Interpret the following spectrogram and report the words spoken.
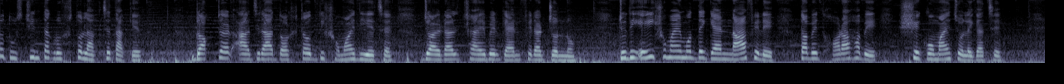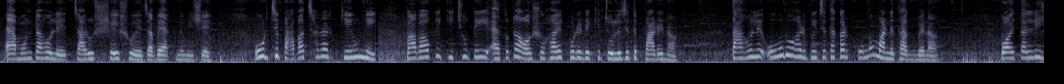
দুশ্চিন্তাগ্রস্ত লাগছে তাকে। ডক্টর আজ রাত দশটা অবধি সময় দিয়েছে জয়নাল সাহেবের জ্ঞান ফেরার জন্য। যদি এই সময়ের মধ্যে জ্ঞান না ফেরে, তবে ধরা হবে সে কোমায় চলে গেছে। এমনটা হলে চারু শেষ হয়ে যাবে এক নিমিষে। ওর যে বাবা ছাড়ার কেউ নেই, বাবা ওকে কিছুতেই এতটা অসহায় করে রেখে চলে যেতে পারে না। তাহলে ওরও আর বেঁচে থাকার কোনো মানে থাকবে না। পঁয়তাল্লিশ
